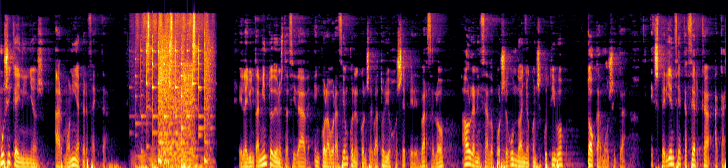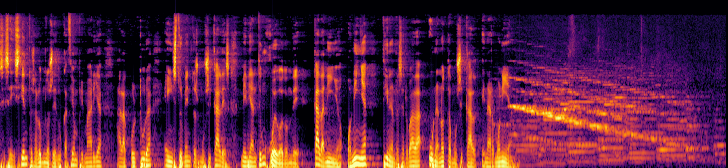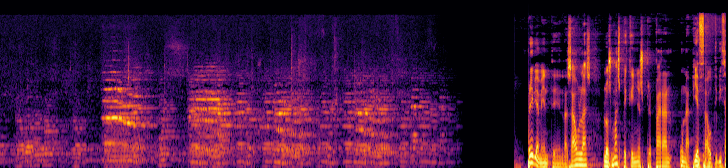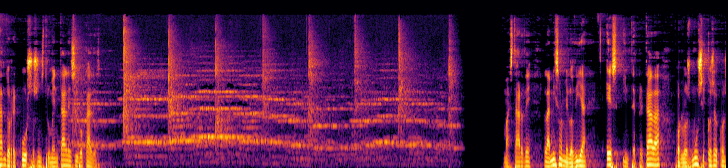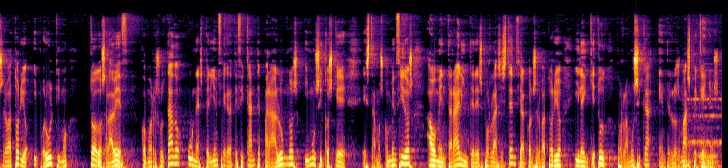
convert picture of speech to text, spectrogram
Música y niños, armonía perfecta. El ayuntamiento de nuestra ciudad, en colaboración con el Conservatorio José Pérez Barceló, ha organizado por segundo año consecutivo Toca Música, experiencia que acerca a casi 600 alumnos de educación primaria a la cultura e instrumentos musicales mediante un juego donde cada niño o niña tienen reservada una nota musical en armonía. Previamente en las aulas, los más pequeños preparan una pieza utilizando recursos instrumentales y vocales. Más tarde, la misma melodía es interpretada por los músicos del conservatorio y por último, todos a la vez, como resultado una experiencia gratificante para alumnos y músicos que, estamos convencidos, aumentará el interés por la asistencia al conservatorio y la inquietud por la música entre los más pequeños.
